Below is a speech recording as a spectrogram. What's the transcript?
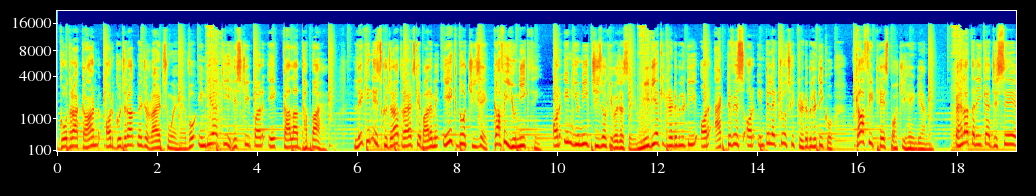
गोधरा कांड और गुजरात में जो राइट्स हुए हैं, वो इंडिया की हिस्ट्री पर एक काला धब्बा है। लेकिन इस गुजरात राइट्स के बारे में एक दो चीज़ें काफ़ी यूनिक थी और इन यूनिक चीज़ों की वजह से मीडिया की क्रेडिबिलिटी और एक्टिविस्ट और इंटेलेक्चुअल्स की क्रेडिबिलिटी को काफ़ी ठेस पहुँची है इंडिया में। पहला तरीका जिससे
